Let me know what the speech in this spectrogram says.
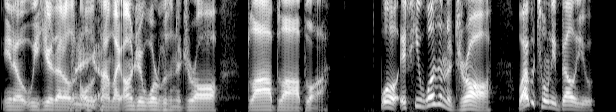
You know, we hear that all, all the go. time. Like Andre Ward wasn't a draw. Blah blah blah. Well, if he wasn't a draw, why would Tony Bellew,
